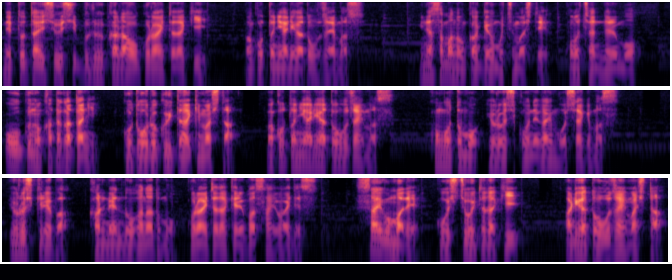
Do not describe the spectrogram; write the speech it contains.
ネット大衆紙ブルーカラーをご覧いただき、誠にありがとうございます。皆様のおかげをもちまして、このチャンネルも多くの方々にご登録いただきました。誠にありがとうございます。今後ともよろしくお願い申し上げます。よろしければ関連動画などもご覧いただければ幸いです。最後までご視聴いただきありがとうございました。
